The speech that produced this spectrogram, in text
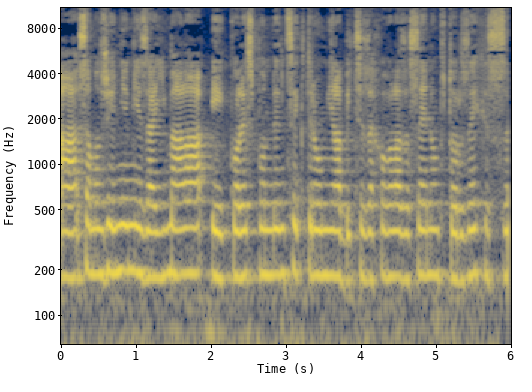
A samozřejmě mě zajímala i korespondence, kterou měla, byť se zachovala zase jenom v Torzech s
